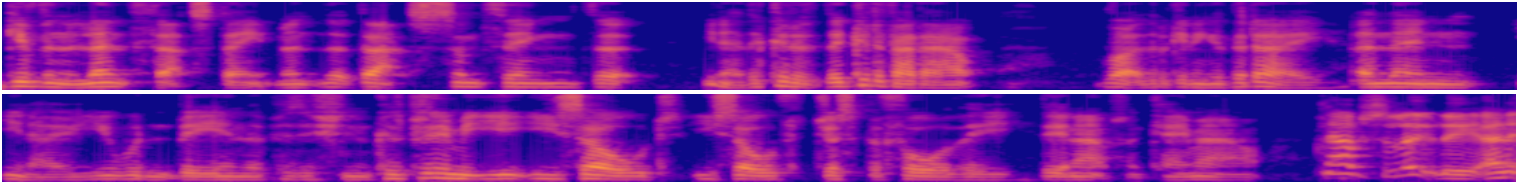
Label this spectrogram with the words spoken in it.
given the length of that statement, that that's something that you know they could have they could have had out right at the beginning of the day, and then you know you wouldn't be in the position because presumably you, you sold you sold just before the the announcement came out. Absolutely, and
